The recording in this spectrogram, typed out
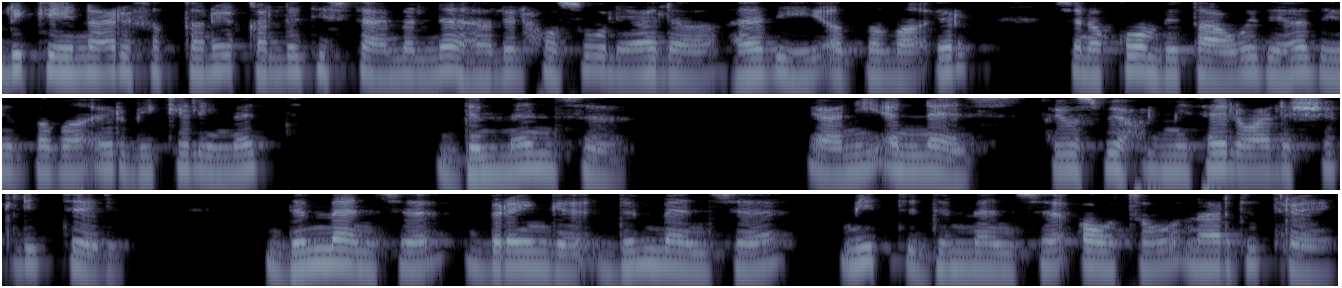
لكي نعرف الطريقة التي استعملناها للحصول على هذه الضمائر سنقوم بتعويض هذه الضمائر بكلمة de mensen يعني الناس. فيصبح المثال على الشكل التالي. دمنس برينغ دمنس ميت دمنس أوتو نارد ترين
